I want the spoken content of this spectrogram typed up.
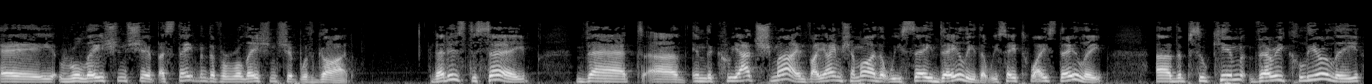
a relationship, a statement of a relationship with God. That is to say, that uh, in the Kriyat Shema, in Vayayim Shema, that we say daily, that we say twice daily, uh, the psukim very clearly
